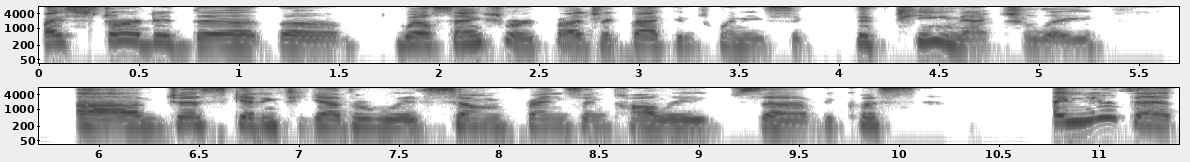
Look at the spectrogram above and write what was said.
I started the the Whale Sanctuary Project back in 2015, actually, um, just getting together with some friends and colleagues uh, because I knew that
